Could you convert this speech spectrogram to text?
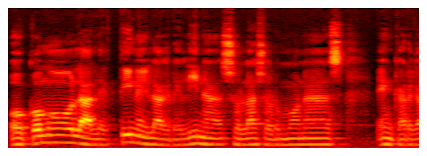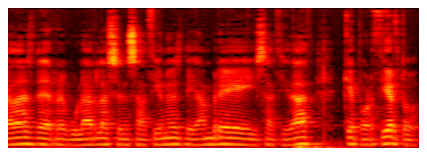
o como la leptina y la grelina son las hormonas encargadas de regular las sensaciones de hambre y saciedad, que por cierto,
